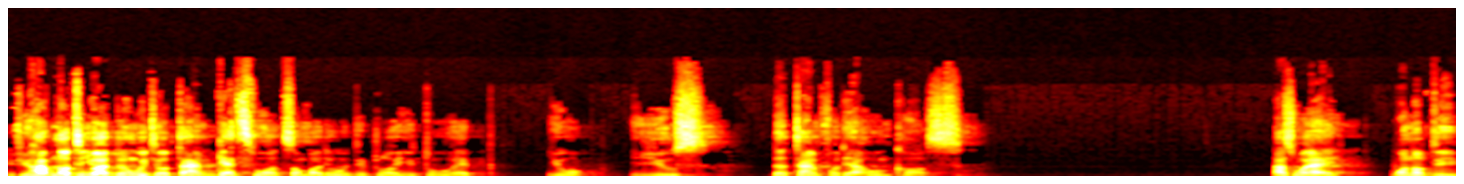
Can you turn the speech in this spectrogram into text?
If you have nothing you are doing with your time, guess what? Somebody will deploy you to help you use the time for their own cause. That's why one of the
